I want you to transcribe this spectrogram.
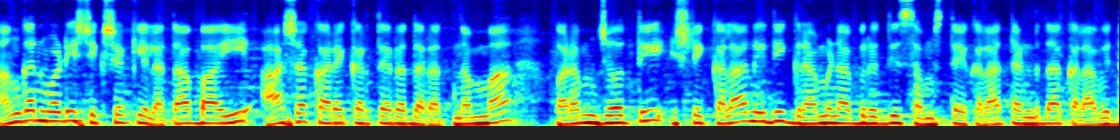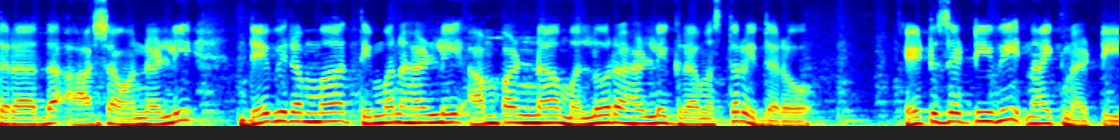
ಅಂಗನವಾಡಿ ಶಿಕ್ಷಕಿ ಲತಾಬಾಯಿ, ಆಶಾ ಕಾರ್ಯಕರ್ತೆಯರಾದ ರತ್ನಮ್ಮ ಪರಂಜ್ಯೋತಿ ಶ್ರೀ ಕಲಾನಿಧಿ ಗ್ರಾಮೀಣಾಭಿವೃದ್ಧಿ ಸಂಸ್ಥೆ ಕಲಾತಂಡದ ಕಲಾವಿದರಾದ ಆಶಾ ಹೊನ್ನಳ್ಳಿ ದೇವಿರಮ್ಮ ತಿಮ್ಮನಹಳ್ಳಿ ಅಂಪಣ್ಣ ಮಲ್ಲೂರಹಳ್ಳಿ ಗ್ರಾಮಸ್ಥರು ಇದ್ದರು ಎ ಟು ಝೆಡ್ ಟಿವಿ ನಾಯ್ಕನಾಟಿ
